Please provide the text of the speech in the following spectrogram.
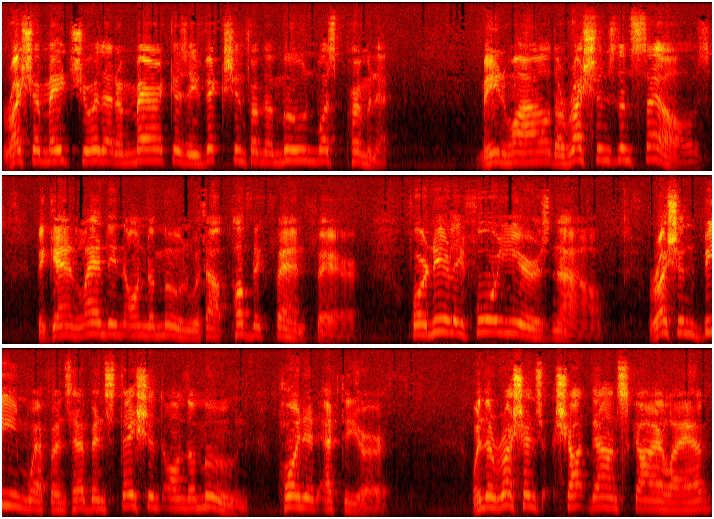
Russia made sure that America's eviction from the Moon was permanent. Meanwhile the Russians themselves began landing on the Moon without public fanfare. For nearly four years now Russian beam weapons have been stationed on the Moon pointed at the earth. When the Russians shot down Skylab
